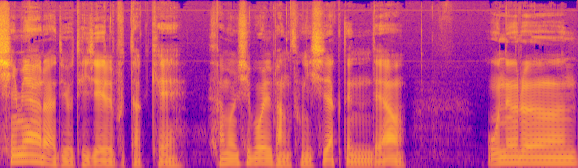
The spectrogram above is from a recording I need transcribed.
심야 라디오 DJ를 부탁해 3월 15일 방송이 시작됐는데요. 오늘은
